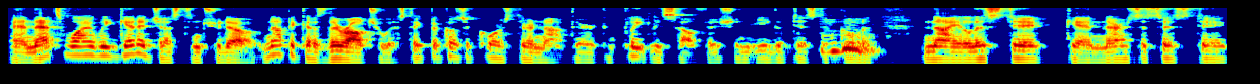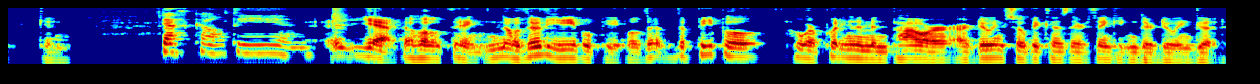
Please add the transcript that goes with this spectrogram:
And that's why we get a Justin Trudeau. Not because they're altruistic, because of course they're not. They're completely selfish and egotistical mm-hmm. and nihilistic and narcissistic and death culty and uh, yeah, the whole thing. No, they're the evil people. The the people who are putting them in power are doing so because they're thinking they're doing good.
